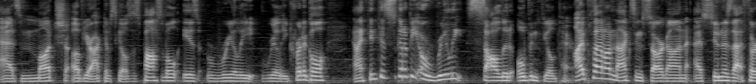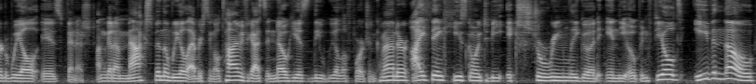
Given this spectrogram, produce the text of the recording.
as much of your active skills as possible is really really critical and I think this is going to be a really solid open field pair. I plan on maxing Sargon as soon as that third wheel is finished. I'm going to max spin the wheel every single time. If you guys didn't know he is the wheel of fortune commander. I think he's going to be extremely good in the open field even though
